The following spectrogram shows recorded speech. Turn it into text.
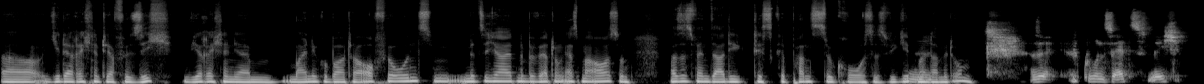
Äh, jeder rechnet ja für sich. Wir rechnen ja im Mining-Inkubator auch für uns mit Sicherheit eine Bewertung erstmal aus. Und was ist, wenn da die Diskrepanz zu groß ist? Wie geht man mhm. damit um? Also grundsätzlich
